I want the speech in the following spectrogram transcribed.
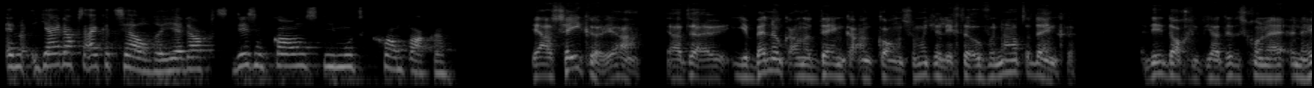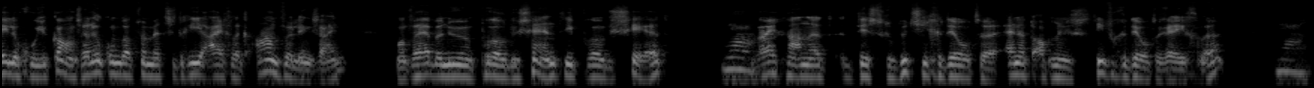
En jij dacht eigenlijk hetzelfde. Jij dacht: dit is een kans, die moet ik gewoon pakken. Ja, zeker. Ja. Ja, eh, je bent ook aan het denken aan kansen, want je ligt erover na te denken. En dit dacht ik, ja, dit is gewoon een hele goede kans. En ook omdat we met z'n drieën eigenlijk aanvulling zijn. Want we hebben nu een producent die produceert. Ja. Wij gaan het distributiegedeelte en het administratieve gedeelte regelen. Ja.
